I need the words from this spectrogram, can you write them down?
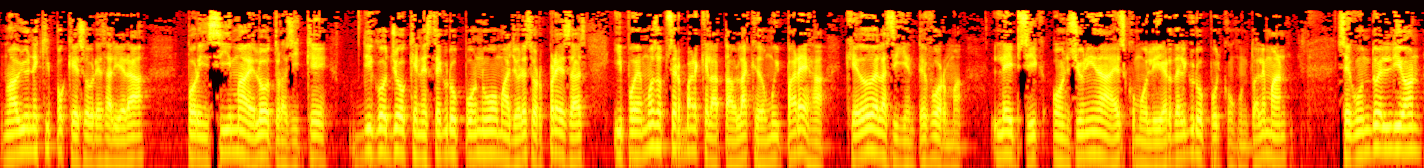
no había un equipo que sobresaliera por encima del otro, así que digo yo que en este grupo no hubo mayores sorpresas y podemos observar que la tabla quedó muy pareja, quedó de la siguiente forma, Leipzig 11 unidades como líder del grupo, el conjunto alemán, segundo el Lyon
